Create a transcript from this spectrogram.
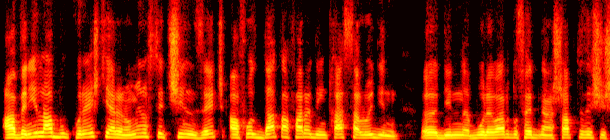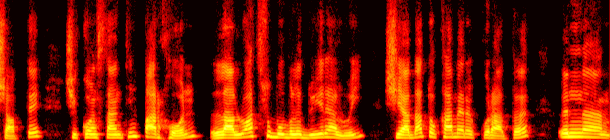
a venit la București, iar în 1950 a fost dat afară din casa lui din, uh, din Bulevardul Ferdinand 77 și Constantin Parhon l-a luat sub oblăduirea lui și i-a dat o cameră curată în, uh,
